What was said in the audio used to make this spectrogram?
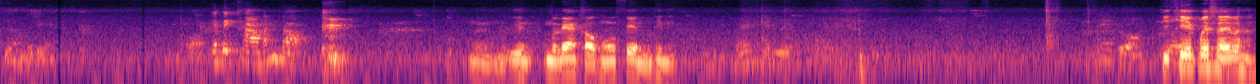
เครื่องมือเดียวอย่าไปคามันดอก ๆอืมมื้ออื่นมื้อแรกเขาโฮเฟนที่นี่ไว้แค่นี้แม่ดวงพี่เค้กไปใส่บ่หั่น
